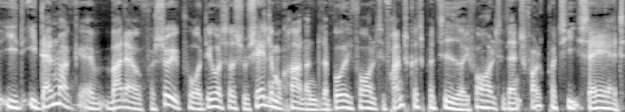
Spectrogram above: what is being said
i, I Danmark øh, var der jo forsøg på, og det var så Socialdemokraterne, der både i forhold til Fremskridtspartiet og i forhold til Dansk Folkeparti sagde, at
